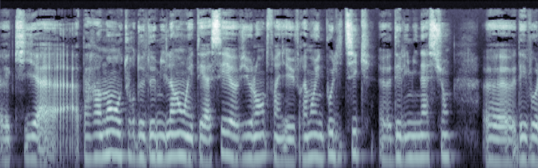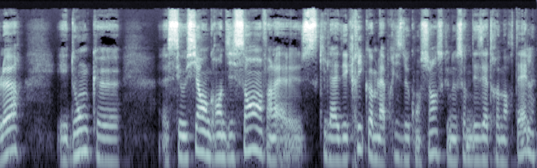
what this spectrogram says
euh, qui apparemment autour de 2001 ont été assez euh, violentes. Enfin, il y a eu vraiment une politique d'élimination des voleurs. Et donc, c'est aussi en grandissant, enfin, ce qu'il a décrit comme la prise de conscience que nous sommes des êtres mortels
